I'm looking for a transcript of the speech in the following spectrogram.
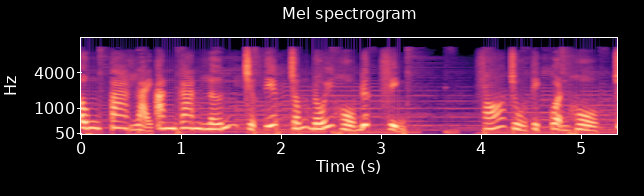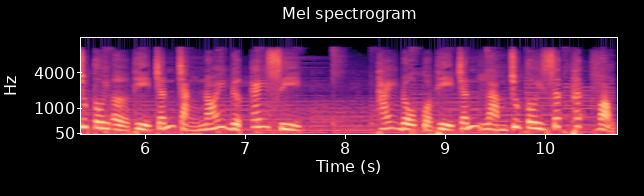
ông ta lại ăn gan lớn trực tiếp chống đối Hồ Đức Vịnh. Phó Chủ tịch quận Hồ, chúng tôi ở thị trấn chẳng nói được cái gì. Thái độ của thị trấn làm chúng tôi rất thất vọng.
